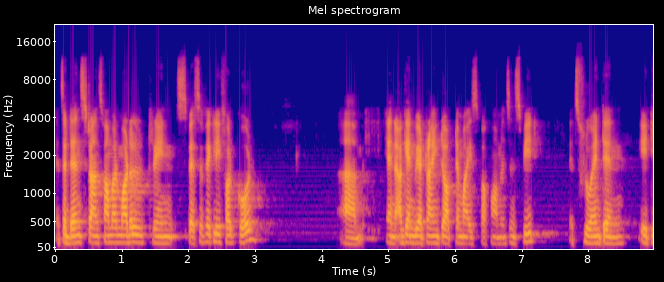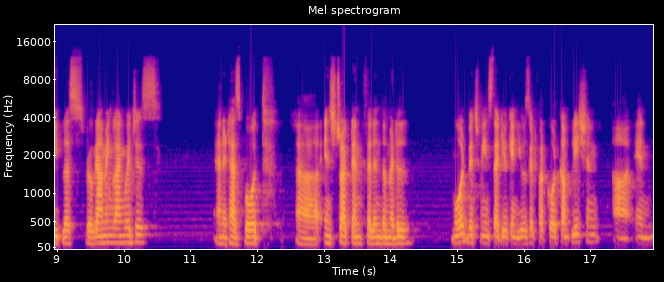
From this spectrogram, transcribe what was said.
It's a dense transformer model trained specifically for code. Um, and again, we are trying to optimize performance and speed. It's fluent in 80 plus programming languages, and it has both uh, instruct and fill in the middle mode, which means that you can use it for code completion uh, in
